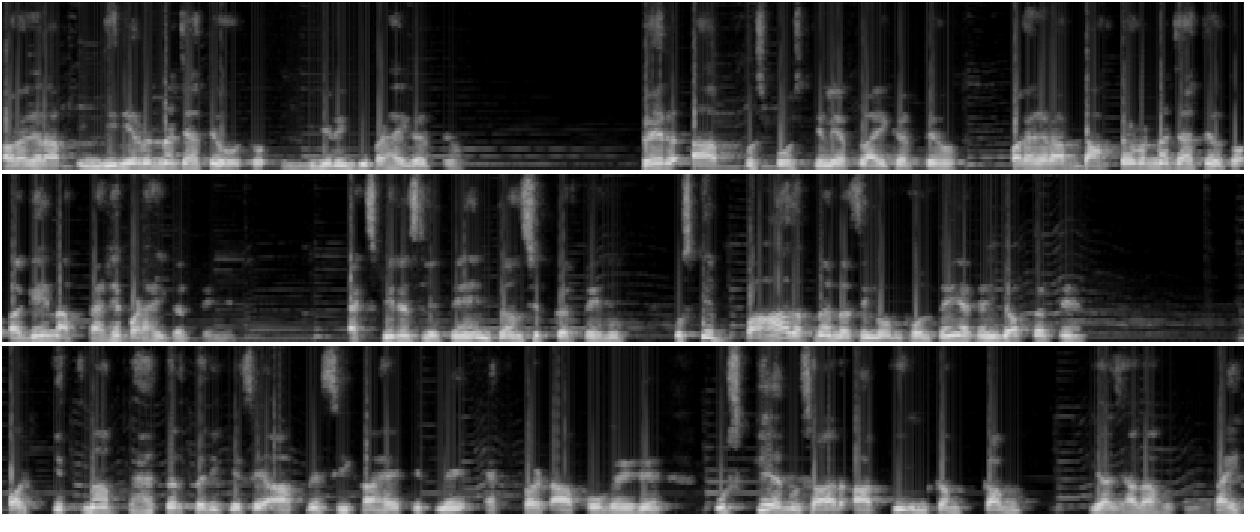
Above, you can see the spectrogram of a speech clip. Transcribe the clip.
और अगर आप इंजीनियर बनना चाहते हो तो इंजीनियरिंग की पढ़ाई करते हो। फिर आप उस पोस्ट के लिए अप्लाई करते हो। और अगर आप डॉक्टर बनना चाहते हो तो अगेन आप पहले पढ़ाई करते हैं। एक्सपीरियंस लेते हैं इंटर्नशिप करते हैं, उसके बाद अपना नर्सिंग होम खोलते हैं या कहीं जॉब करते हैं। और कितना बेहतर तरीके से आपने सीखा है, कितने एक्सपर्ट आप हो गए हैं, उसके अनुसार आपकी इनकम कम या ज़्यादा होती है राइट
